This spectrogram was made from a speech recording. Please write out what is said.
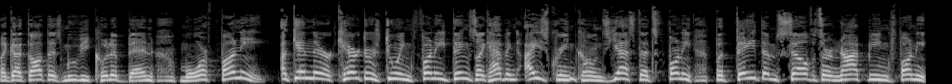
Like I thought this movie could have been more funny. Again, there are characters doing funny things like having ice cream cones. Yes, that's funny, but they themselves are not being funny.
